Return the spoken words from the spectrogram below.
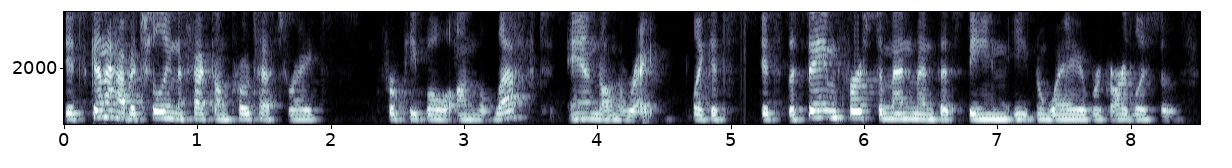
it's going to have a chilling effect on protest rights for people on the left and on the right. Like it's it's the same First Amendment that's being eaten away, regardless of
